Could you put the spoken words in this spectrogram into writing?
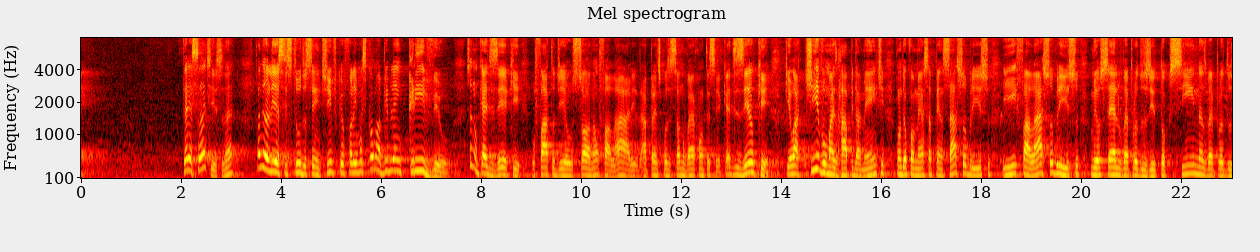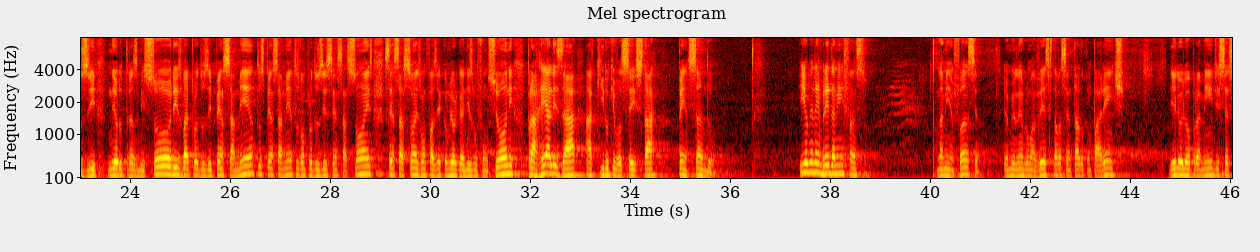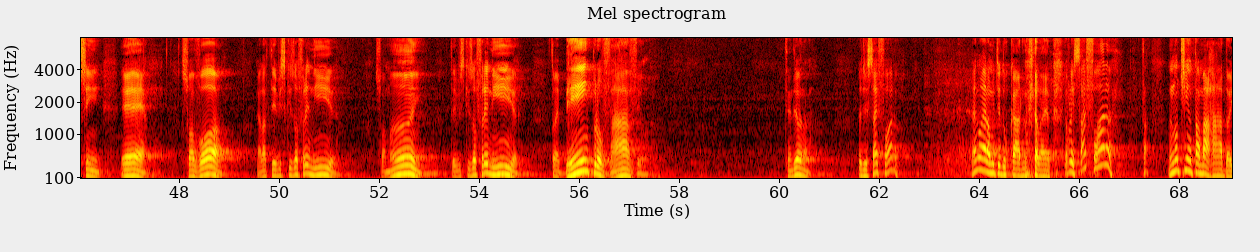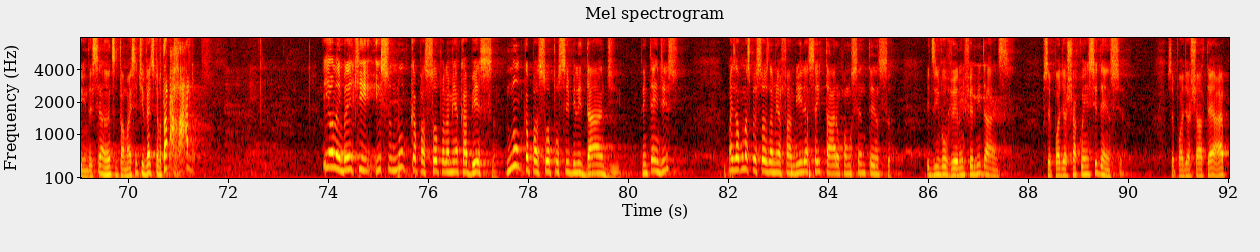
Interessante isso, né? Quando eu li esse estudo científico, eu falei, mas como a Bíblia é incrível. Isso não quer dizer que o fato de eu só não falar, a predisposição não vai acontecer. Quer dizer o quê? Que eu ativo mais rapidamente quando eu começo a pensar sobre isso e falar sobre isso. Meu cérebro vai produzir toxinas, vai produzir neurotransmissores, vai produzir pensamentos, pensamentos vão produzir sensações, sensações vão fazer que o meu organismo funcione para realizar aquilo que você está pensando. E eu me lembrei da minha infância. Na minha infância, eu me lembro uma vez que estava sentado com um parente, ele olhou para mim e disse assim: É, sua avó, ela teve esquizofrenia, sua mãe teve esquizofrenia, então é bem provável. Entendeu não? Eu disse: sai fora. Eu não era muito educado naquela época. Eu falei: sai fora. Não tinha estar amarrado ainda, isso é antes do tamanho. Se tivesse, tinha está amarrado. E eu lembrei que isso nunca passou pela minha cabeça, nunca passou a possibilidade. Você entende isso? Mas algumas pessoas da minha família aceitaram como sentença e desenvolveram enfermidades. Você pode achar coincidência, você pode achar até, ah,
